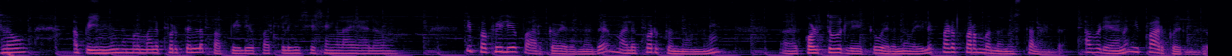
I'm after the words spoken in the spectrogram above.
ഹലോ അപ്പോൾ ഇന്ന് നമ്മൾ മലപ്പുറത്തുള്ള പപ്പീലിയോ പാർക്കിലെ വിശേഷങ്ങളായാലോ? ഈ പപ്പീലിയോ പാർക്ക് വരുന്നത് മലപ്പുറത്തു നിന്നും കൊളത്തൂരിലേക്ക് വരുന്ന വഴിയിൽ പടപ്പറമ്പ് എന്ന് പറഞ്ഞ സ്ഥലമുണ്ട്. അവിടെയാണ് ഈ പാർക്ക് വരുന്നത്.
